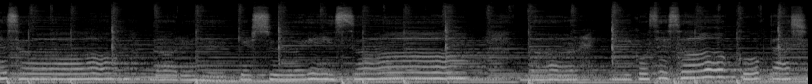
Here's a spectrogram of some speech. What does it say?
거리에서 너를 느낄 수 있어. 널 이곳에서 꼭 다시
